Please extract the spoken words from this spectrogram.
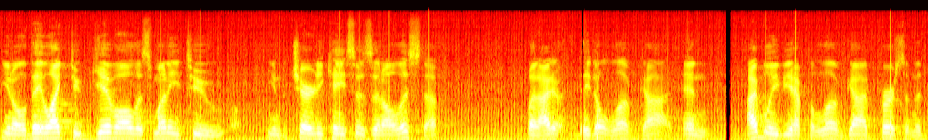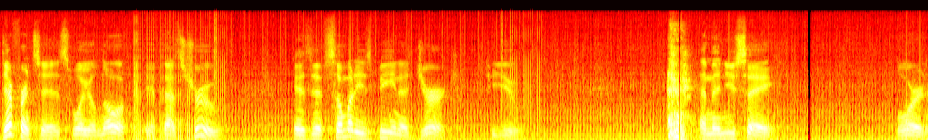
you know, they like to give all this money to, you know, charity cases and all this stuff, but I don't, they don't love God. And I believe you have to love God first. And the difference is, well, you'll know if, if that's true, is if somebody's being a jerk to you, and then you say, Lord,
